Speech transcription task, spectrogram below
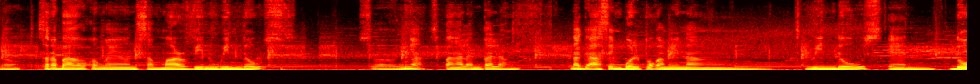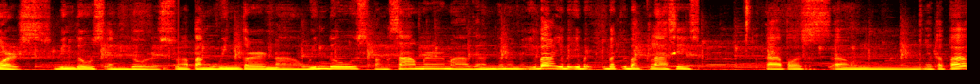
No? Trabaho ko ngayon sa Marvin Windows. So yun nga, sa pangalan pa lang. Nag-assemble po kami ng windows and doors. Windows and doors. Mga pang winter na windows pang summer mga ganun ganun. Iba iba iba iba't ibang classes. Tapos um, ito pa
